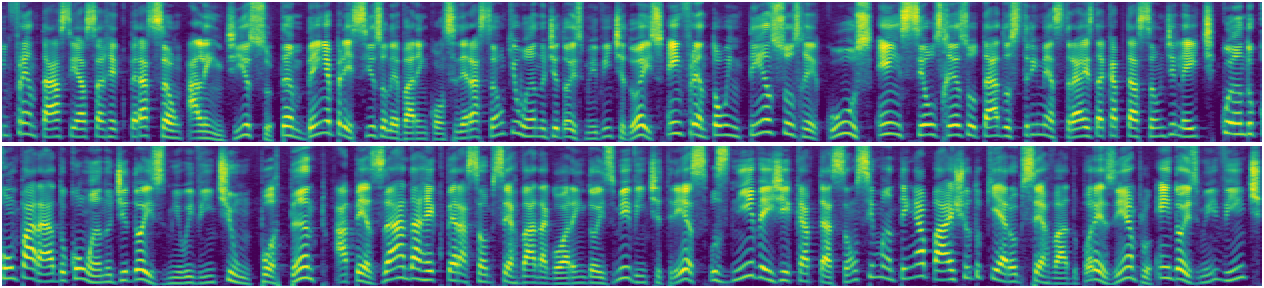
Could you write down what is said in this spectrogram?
enfrentasse essa recuperação. Além disso, também é preciso levar em consideração que o ano de 2022 enfrentou intensos recuos em seus resultados trimestrais da captação de leite, quando comparado com o ano de 2021. Portanto, apesar da recuperação observada agora em 2023, os níveis de captação se mantêm abaixo do que era observado, por exemplo, em 2020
